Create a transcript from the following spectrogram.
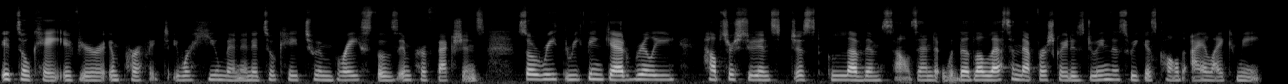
it's okay if you're imperfect. We're human, and it's okay to embrace those imperfections. So Re- Rethink Ed really helps our students just love themselves. And the, the lesson that first grade is doing this week is called I Like Me.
